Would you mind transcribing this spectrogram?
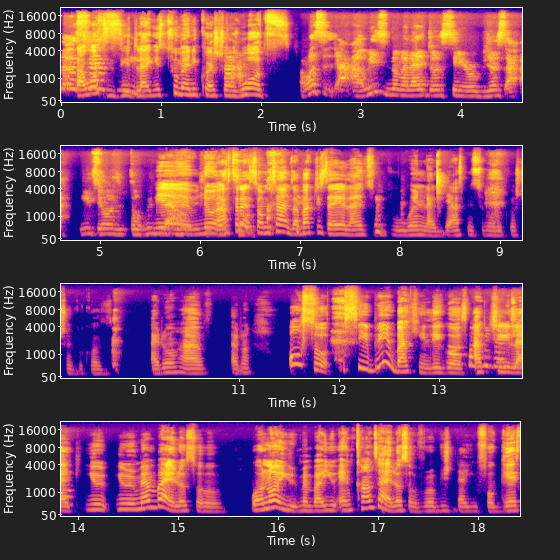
No, like, what is it? Like, it's too many questions. Ah. What? I want to. I, to normalize just saying you're just. Ah, you want to talk. Yeah, now. no, after that, sometimes I've actually started lying to people when like they ask me so many questions because I don't have, I don't. Also, see, being back in Lagos, probably actually, like you, you remember a lot of, well, not you remember, you encounter a lot of rubbish that you forget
